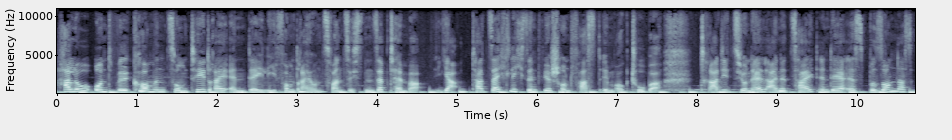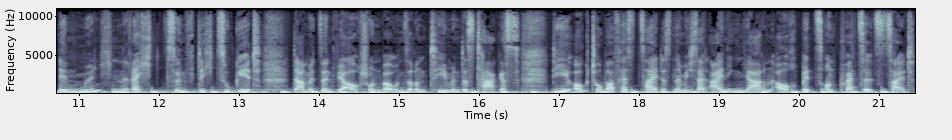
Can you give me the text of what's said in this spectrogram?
Hallo und willkommen zum T3N Daily vom 23. September. Ja, tatsächlich sind wir schon fast im Oktober. Traditionell eine Zeit, in der es besonders in München recht zünftig zugeht. Damit sind wir auch schon bei unseren Themen des Tages. Die Oktoberfestzeit ist nämlich seit einigen Jahren auch Bits und Pretzels Zeit.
